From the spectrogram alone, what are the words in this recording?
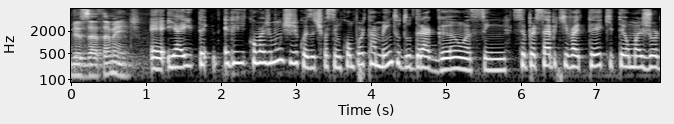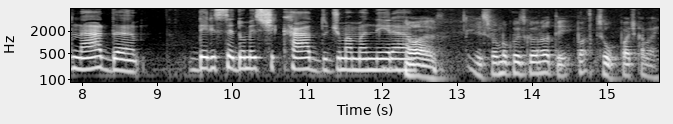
Exatamente. É, e aí tem- ele converge um monte de coisa, tipo assim, o comportamento do dragão, assim. Você percebe que vai ter que ter uma jornada dele ser domesticado de uma maneira. Nossa, isso foi uma coisa que eu anotei. Po- Desculpa, pode acabar aí.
